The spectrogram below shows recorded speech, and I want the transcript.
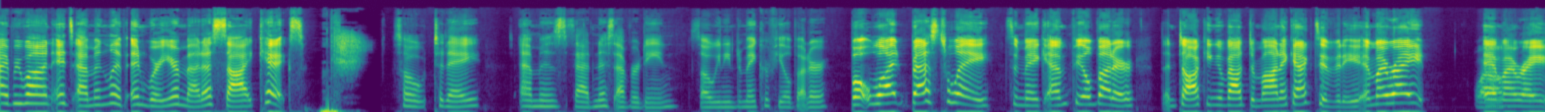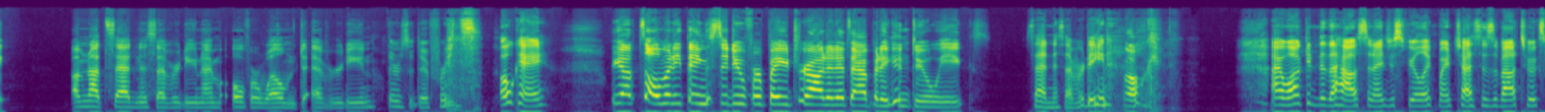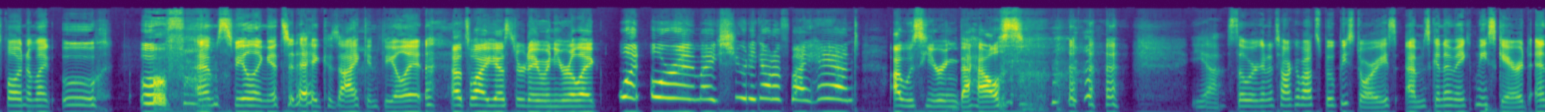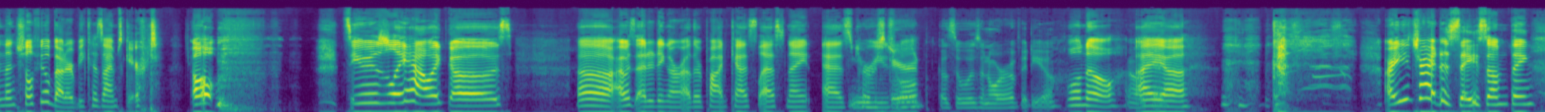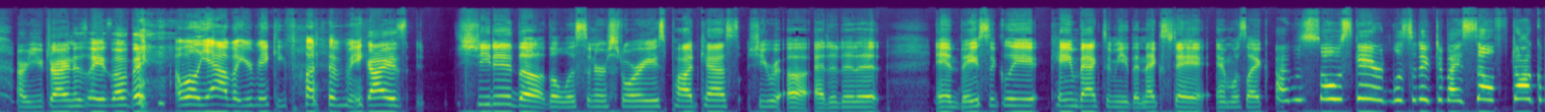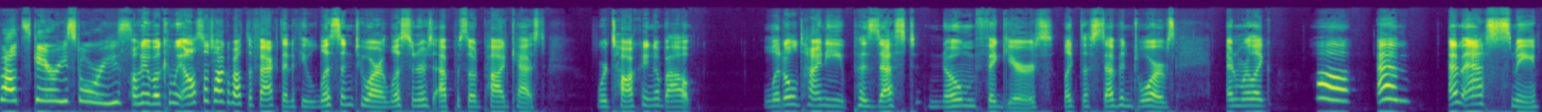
Hi everyone, it's Em and Liv, and we're your meta sidekicks. So today, Em is Sadness Everdeen, so we need to make her feel better. But what best way to make Em feel better than talking about demonic activity? Am I right? Wow. Am I right? I'm not sadness Everdeen. I'm overwhelmed Everdeen. There's a difference. Okay. We have so many things to do for Patreon and it's happening in two weeks. Sadness Everdeen. Okay. I walk into the house and I just feel like my chest is about to explode. And I'm like, ooh, Oof. Em's feeling it today because I can feel it. That's why yesterday when you were like, what aura am I shooting out of my hand? I was hearing the house. Yeah. So we're gonna talk about spoopy stories. Em's gonna make me scared, and then she'll feel better because I'm scared. oh. It's usually how it goes. Uh, I was editing our other podcast last night, as You per usual. because it was an aura video. Well, no, Okay. I. uh Are you trying to say something? Are you trying to say something? Well, yeah, but you're making fun of me. Guys, she did the the listener stories podcast. She uh, edited it and basically came back to me the next day and was like, "I was so scared listening to myself talk about scary stories." Okay, but can we also talk about the fact that if you listen to our listeners' episode podcast, we're talking about little tiny possessed gnome figures, like the seven dwarves, and we're like, oh, Em. Em asks me,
